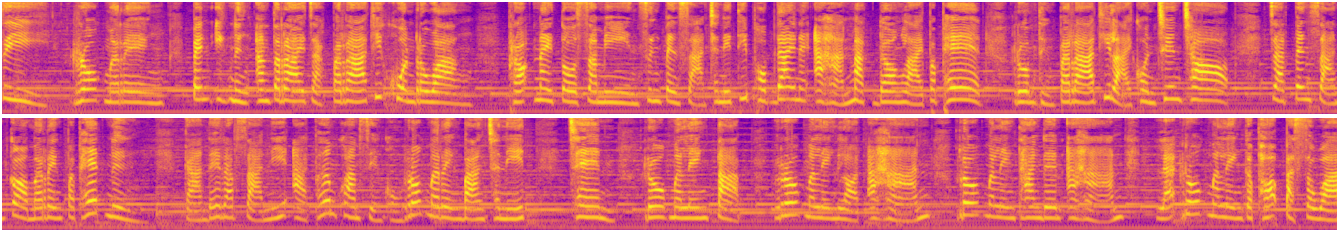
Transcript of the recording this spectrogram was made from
4. โรคมะเร็ง เป็นอีกหนึ่งอันตรายจากปลาที่ควรระวัง เพราะไนโตซามีนซึ่งเป็นสารชนิดที่พบได้ในอาหารหมักดองหลายประเภท รวมถึงปลาร้าที่หลายคนชื่นชอบ จัดเป็นสารก่อมะเร็งประเภทหนึ่ง การได้รับสารนี้อาจเพิ่มความเสี่ยงของโรคมะเร็งบางชนิด เช่น โรคมะเร็งตับ โรคมะเร็งหลอดอาหาร โรคมะเร็งทางเดินอาหาร และโรคมะเร็งกระเพาะปัสสาวะ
